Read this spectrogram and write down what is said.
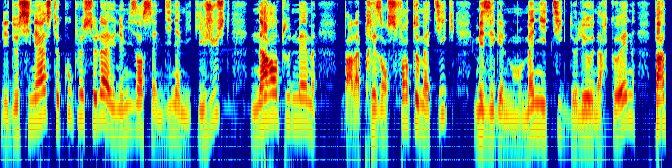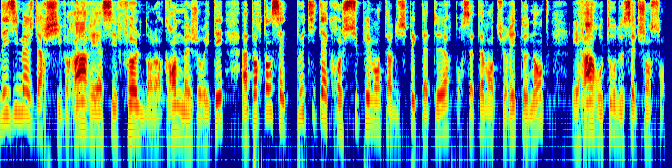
Les deux cinéastes couplent cela à une mise en scène dynamique et juste, narrant tout de même par la présence fantomatique, mais également magnétique de Leonard Cohen, par des images d'archives rares et assez folles dans leur grande majorité, apportant cette petite accroche supplémentaire du spectateur pour cette aventure étonnante et rare autour de cette chanson.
